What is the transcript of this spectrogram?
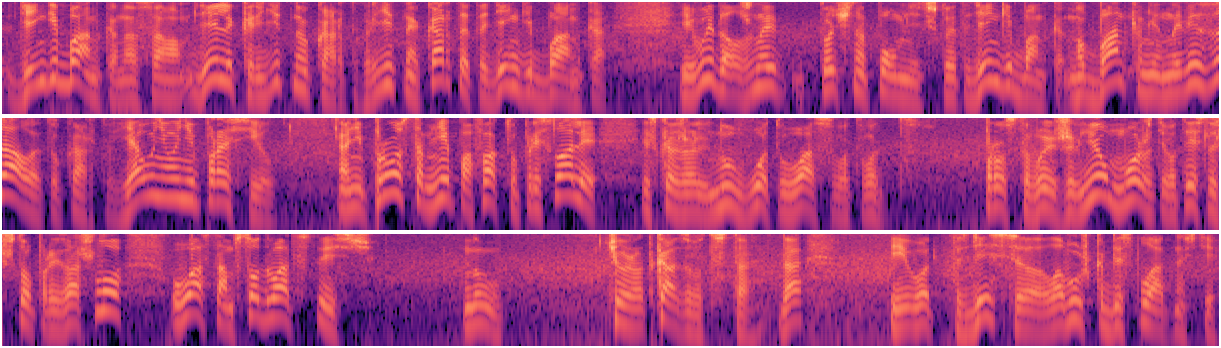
деньги банка на самом деле, кредитную карту. Кредитная карта – это деньги банка. И вы должны точно помнить, что это деньги банка. Но банк мне навязал эту карту, я у него не просил. Они просто мне по факту прислали и сказали, ну вот у вас вот, вот просто вы живьем можете, вот если что произошло, у вас там 120 тысяч. Ну, чего же отказываться-то, да? И вот здесь э, ловушка бесплатности.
